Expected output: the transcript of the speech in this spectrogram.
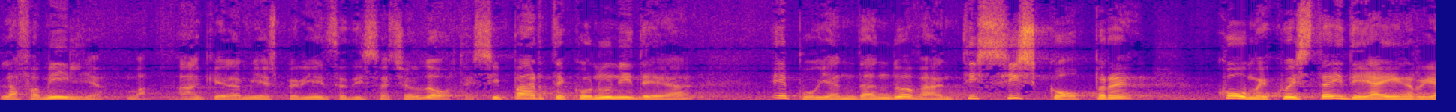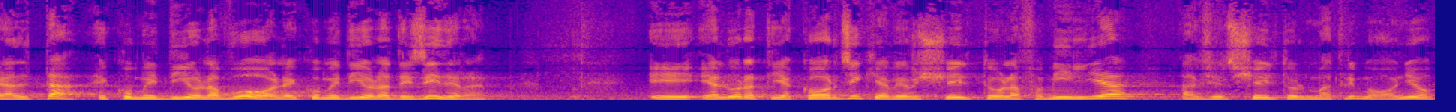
la famiglia, ma anche la mia esperienza di sacerdote. Si parte con un'idea e poi andando avanti si scopre come questa idea è in realtà e come Dio la vuole, come Dio la desidera. E, e allora ti accorgi che aver scelto la famiglia, aver scelto il matrimonio,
